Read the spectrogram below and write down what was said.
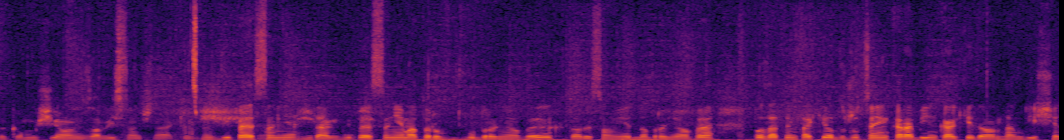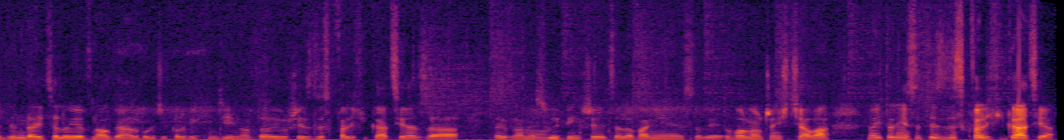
tylko musi on zawisnąć na jakimś... W IPS nie, tak, w IPS nie ma torów dwubroniowych, tory są jednobroniowe. Poza tym takie odrzucenie karabinka, kiedy on tam gdzieś się dynda i celuje w nogę albo gdziekolwiek indziej, no to już jest dyskwalifikacja za tak zwany No. sweeping, czyli celowanie sobie w wolną część ciała. No i to niestety jest dyskwalifikacja.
